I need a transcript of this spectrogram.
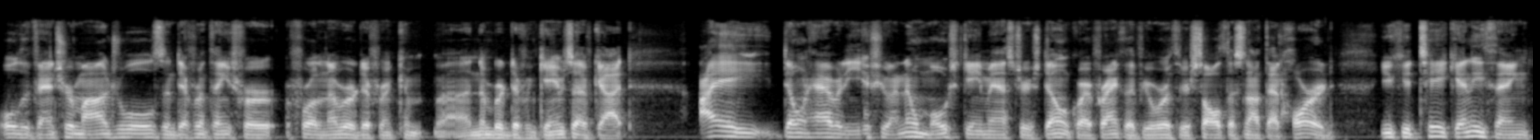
old adventure modules and different things for for a number of different com- uh, number of different games I've got. I don't have any issue. I know most game masters don't. Quite frankly, if you're worth your salt, it's not that hard. You could take anything,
